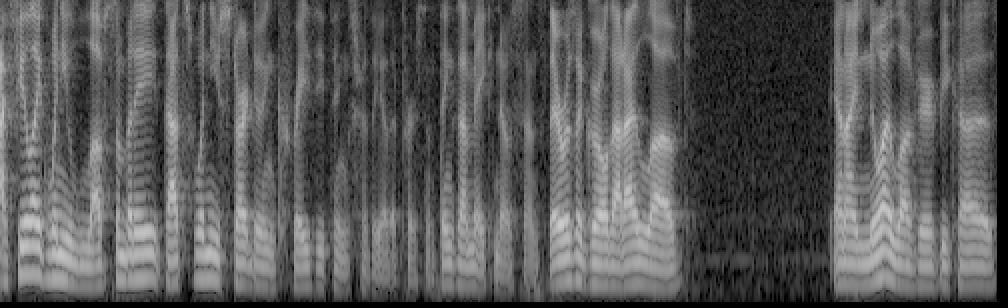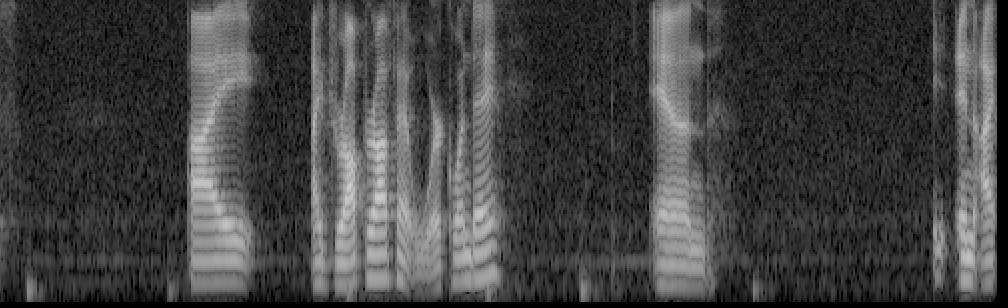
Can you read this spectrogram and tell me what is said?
I feel like when you love somebody, that's when you start doing crazy things for the other person, things that make no sense. There was a girl that I loved, and I knew I loved her because I I dropped her off at work one day, and and I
